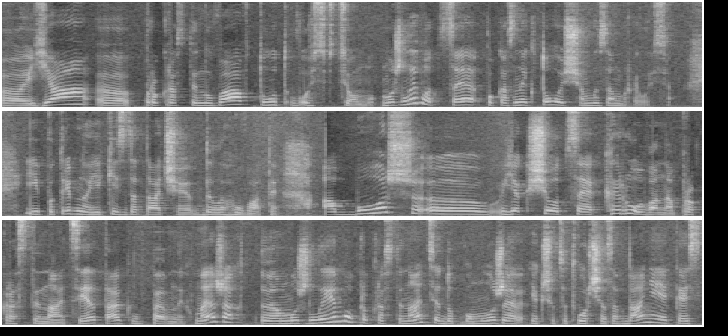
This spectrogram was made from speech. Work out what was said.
е, я е, прокрастинував тут ось в цьому. Можливо, це показник того, що ми замрилися, і потрібно якісь задачі делегувати. Або ж, е, якщо це керована прокрастинація, так в певних межах, можливо, прокрастинація допоможе, якщо це творче завдання, якесь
